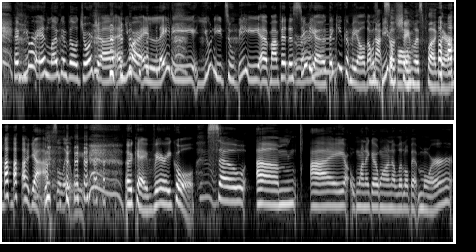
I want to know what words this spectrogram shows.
if you are in Loganville, Georgia, and you are a lady, you need to be at my fitness studio. Thank you, Camille. That was not beautiful. so shameless plug there. yeah, absolutely. okay, very cool. So, um, I want to go on a little bit more.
